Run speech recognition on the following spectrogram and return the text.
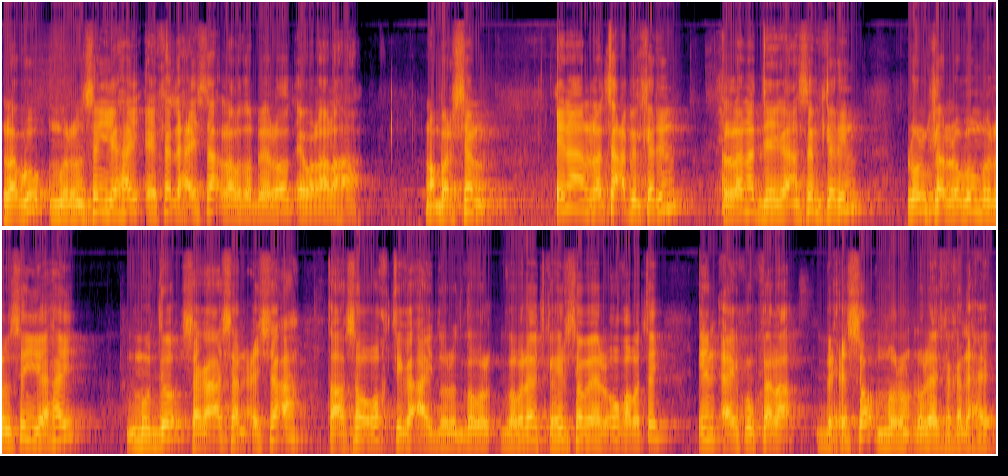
lagu muransan yahay ee ka dhexaysa labada beelood ee walaalaha. Ah namber shan inaan la tacbi karin lana deegaansan karin dhulka lagu muransan yahay muddo sagaashan cisho ah taasoo wakhtiga ay dowlad goboleedka hirshabeelle u qabatay in ay ku kala bixiso muran dhuleedka ka dhexeeya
